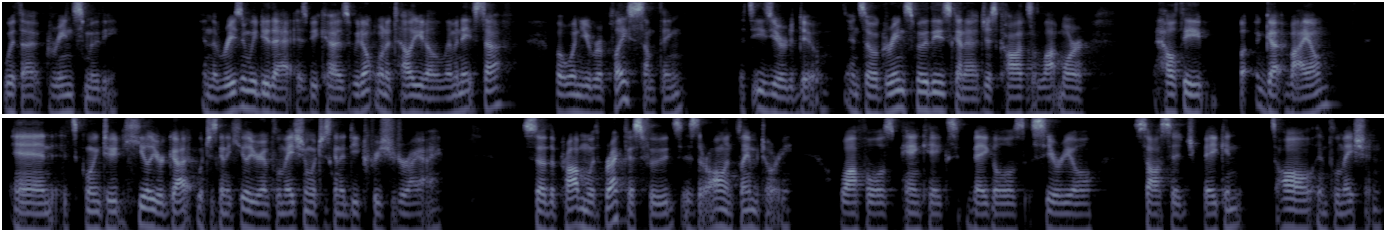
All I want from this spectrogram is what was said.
with a green smoothie. And the reason we do that is because we don't want to tell you to eliminate stuff, but when you replace something, it's easier to do. And so a green smoothie is going to just cause a lot more healthy gut biome and it's going to heal your gut, which is going to heal your inflammation, which is going to decrease your dry eye. So the problem with breakfast foods is they're all inflammatory. Waffles, pancakes, bagels, cereal, sausage, bacon, it's all inflammation.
